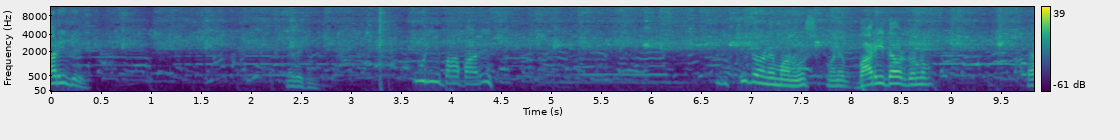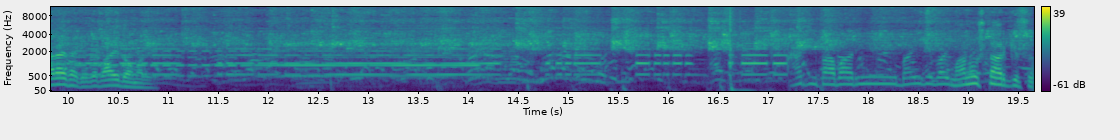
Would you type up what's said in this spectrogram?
বাড়ি দে। দেখুন। উরি বাবারি। কি ধরনের মানুষ? মানে বাড়ি দেওয়ার জন্য তারাই থাকে, যে বাড়ি দাও আমাদের। আদি বাবারি ভাই রে ভাই মানুষ না আর কিছু।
